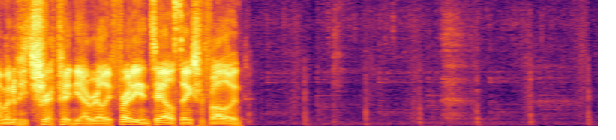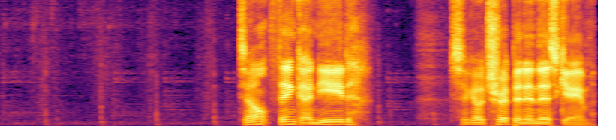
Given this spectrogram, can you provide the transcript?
I'm gonna be tripping. Yeah, really. Freddy and Tails, thanks for following. Don't think I need to go tripping in this game.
